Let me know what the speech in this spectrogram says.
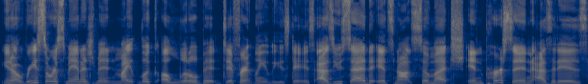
you know, resource management might look a little bit differently these days. As you said, it's not so much in person as it is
